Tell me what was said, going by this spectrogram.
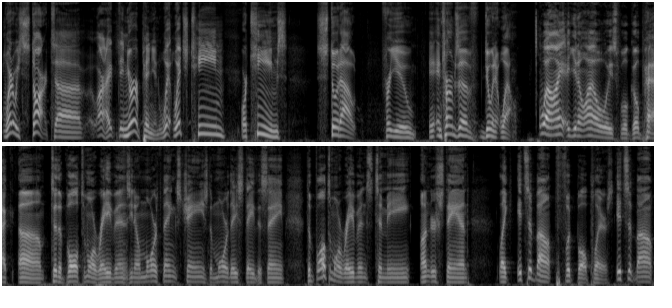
where do we start? Uh, all right, in your opinion, whi which team or teams stood out for you in, terms of doing it well? Well, I you know I always will go back um, to the Baltimore Ravens. You know, more things change, the more they stay the same. The Baltimore Ravens, to me, understand like it's about football players. It's about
